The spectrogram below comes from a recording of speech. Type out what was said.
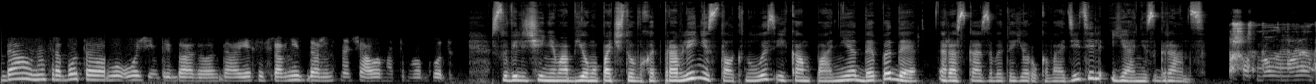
Да, у нас работа очень прибавилась, да, если сравнить даже с началом этого года. С увеличением объема почтовых отправлений столкнулась и компания ДПД, рассказывает ее руководитель Янис Гранц. Сейчас на данный момент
